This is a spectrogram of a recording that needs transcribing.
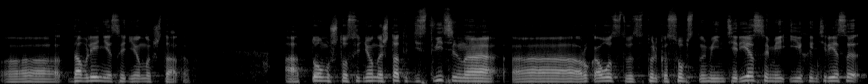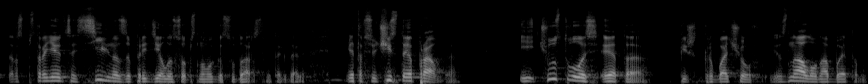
э, давлении Соединенных Штатов, о том, что Соединенные Штаты действительно руководствуются только собственными интересами, и их интересы распространяются сильно за пределы собственного государства и так далее. Это все чистая правда. И чувствовалось это, пишет Горбачев, и знал он об этом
